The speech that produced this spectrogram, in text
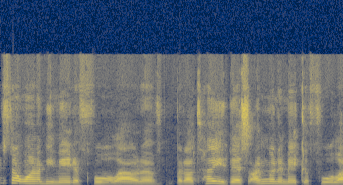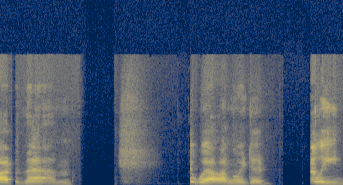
Just don't want to be made a fool out of. But I'll tell you this: I'm going to make a fool out of them. I will. I'm going to really.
